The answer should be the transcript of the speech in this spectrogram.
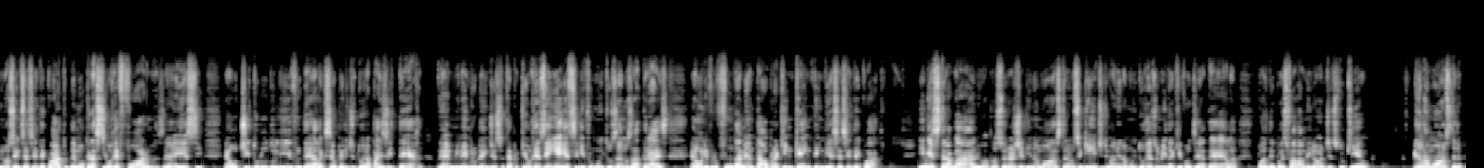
1964, Democracia ou Reformas, né? Esse é o título do livro dela, que saiu pela editora Paz e Terra, né? Me lembro bem disso até porque eu resenhei esse livro muitos anos atrás. É um livro fundamental para quem quer entender 64. E nesse trabalho, a professora Argelina mostra o seguinte, de maneira muito resumida aqui, vou dizer, até ela pode depois falar melhor disso do que eu. Ela mostra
